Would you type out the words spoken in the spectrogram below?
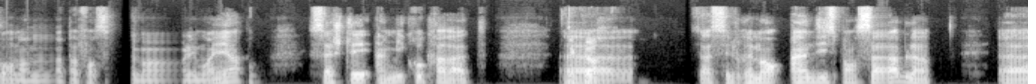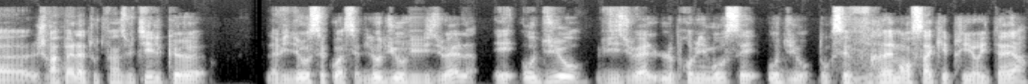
on n'en a pas forcément les moyens. S'acheter un micro-cravate, euh, ça, c'est vraiment indispensable. Euh, je rappelle à toutes fins utiles que la vidéo, c'est quoi? C'est de l'audiovisuel. Et audiovisuel, le premier mot, c'est audio. Donc, c'est vraiment ça qui est prioritaire.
